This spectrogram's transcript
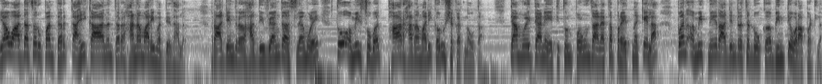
या वादाचं रूपांतर काही काळानंतर हाणामारीमध्ये झालं. राजेंद्र हा दिव्यांग असल्यामुळे तो अमित सोबत फार हाणामारी करू शकत नव्हता. त्यामुळे त्याने तिथून पळून जाण्याचा प्रयत्न केला पण अमितने राजेंद्रचं डोकं भिंतीवर आपटलं.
